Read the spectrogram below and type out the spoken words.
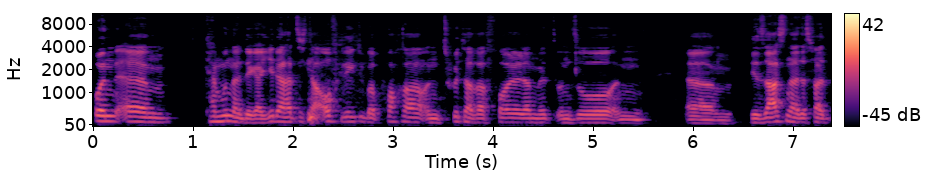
Und ähm, kein Wunder, Digga, jeder hat sich da aufgeregt über Pocher und Twitter war voll damit und so. Und ähm, wir saßen da, das war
